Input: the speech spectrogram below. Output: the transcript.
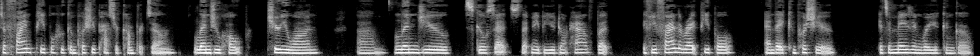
to find people who can push you past your comfort zone, lend you hope, cheer you on, um, lend you skill sets that maybe you don't have. But if you find the right people and they can push you, it's amazing where you can go.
